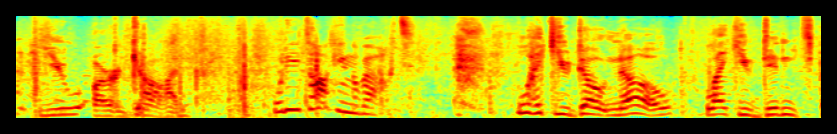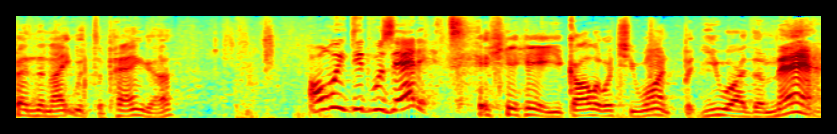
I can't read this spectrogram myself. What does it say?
Shawn, You are a god. what are you talking about? Like you don't know. Like you didn't spend the night with Topanga. All we did was edit. Hey, hey, hey, you call it what you want, but you are the man.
